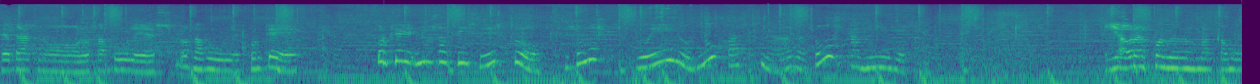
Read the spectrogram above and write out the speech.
De atrás no, los azules. Los azules, ¿por qué? ¿Por qué nos hacéis esto? Si somos buenos, no pasa nada, somos amigos. Y ahora es cuando nos marcamos.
